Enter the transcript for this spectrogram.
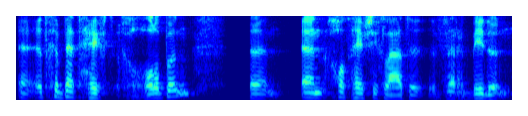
uh, het gebed heeft geholpen uh, en God heeft zich laten verbidden.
